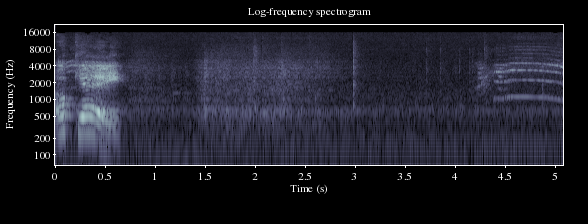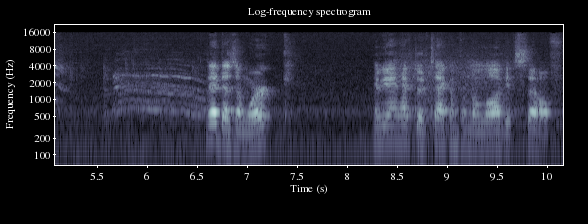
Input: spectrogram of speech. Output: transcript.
Okay. That doesn't work. Maybe I have to attack him from the log itself.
